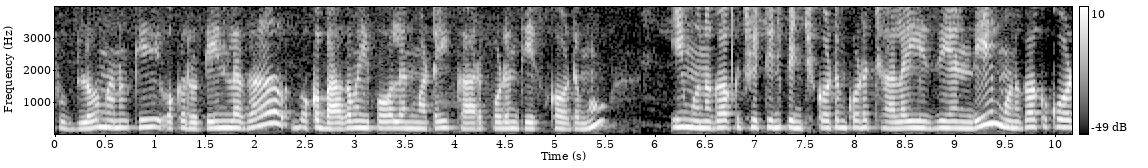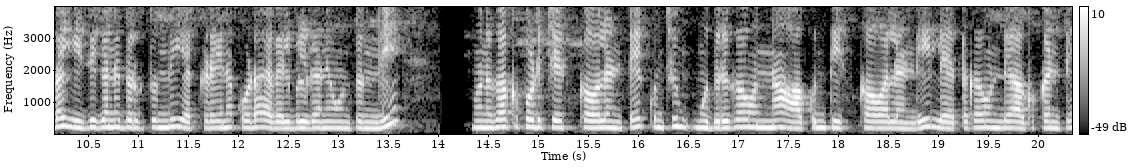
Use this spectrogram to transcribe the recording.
ఫుడ్లో మనకి ఒక రొటీన్ లాగా ఒక భాగం అయిపోవాలన్నమాట ఈ కారపొడిని తీసుకోవటము. ఈ మునగాకు చెట్టుని పెంచుకోవటం కూడా చాలా ఈజీ అండి. మునగాకు కూడా ఈజీగానే దొరుకుతుంది. ఎక్కడైనా కూడా అవైలబుల్గానే ఉంటుంది. మునగాకు పొడి చేసుకోవాలంటే కొంచెం ముదురుగా ఉన్న ఆకుని తీసుకోవాలండి. లేతగా ఉండే ఆకు కంటే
